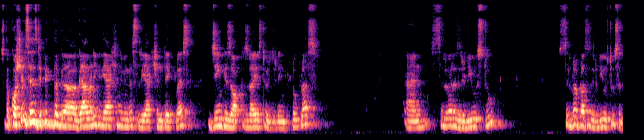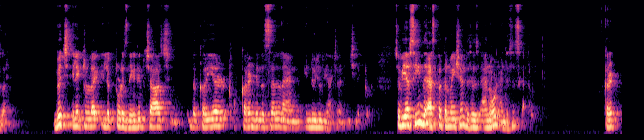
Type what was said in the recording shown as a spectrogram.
So the question says depict the galvanic reaction when this reaction take place. Zinc is oxidized to zinc 2 plus and silver is reduced to silver plus is reduced to silver which electrolyte electrode is negative charge the carrier of current in the cell and individual reaction at each electrode. So we have seen the as per convention this is anode and this is cathode. Correct?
